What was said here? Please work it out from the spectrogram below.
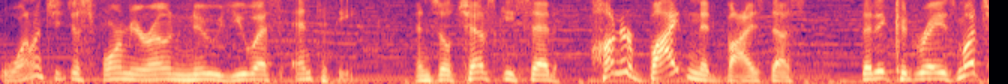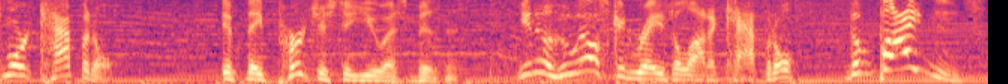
Why don't you just form your own new U.S. entity? And Zlochevsky said, Hunter Biden advised us that it could raise much more capital if they purchased a U.S. business. You know who else could raise a lot of capital? The Bidens!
